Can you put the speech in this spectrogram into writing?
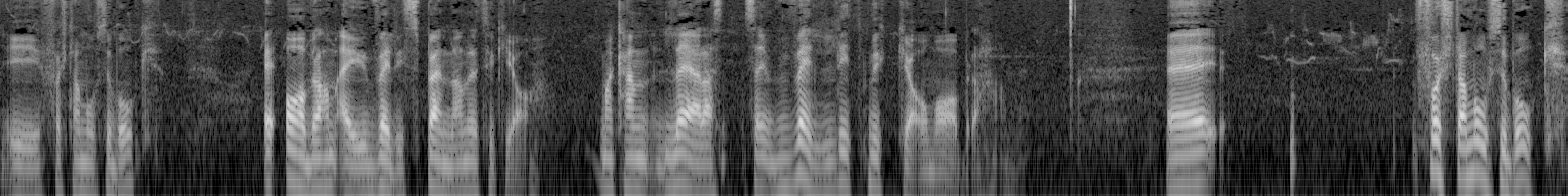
i Första Mosebok. Eh, Abraham är ju väldigt spännande tycker jag. Man kan lära sig väldigt mycket om Abraham. Eh, första Mosebok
